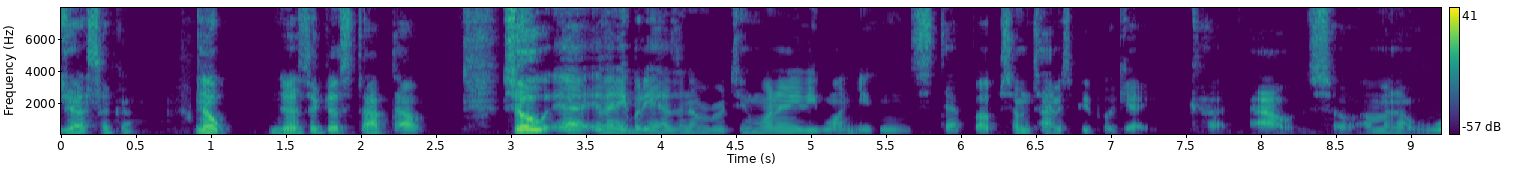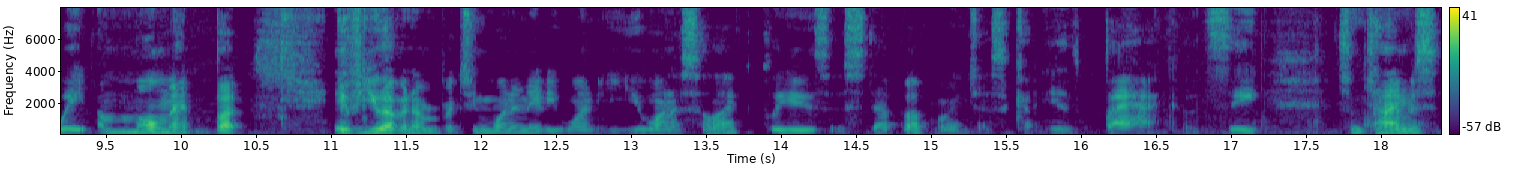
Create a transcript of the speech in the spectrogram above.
Jessica? Nope. Jessica stopped out. So uh, if anybody has a number between 1 and 81, you can step up. Sometimes people get cut out. So I'm going to wait a moment. But if you have a number between 1 and 81 you want to select, please step up. When Jessica is back. Let's see. Sometimes,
